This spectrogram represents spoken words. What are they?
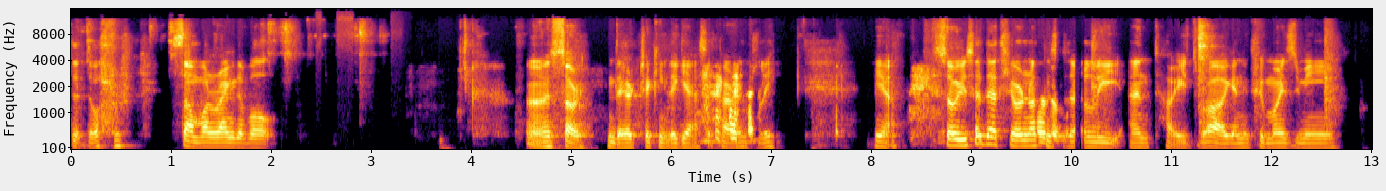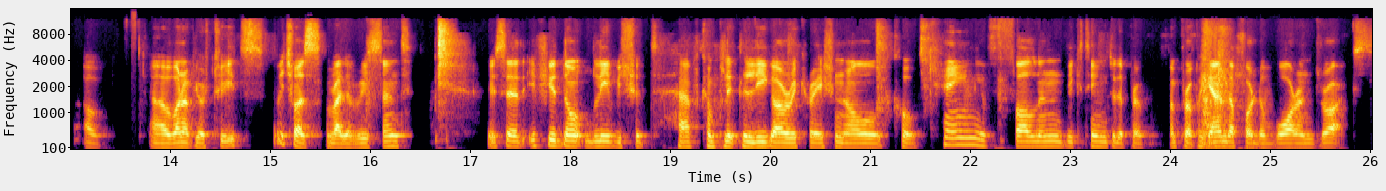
the door. Someone rang the bell. Uh, sorry, they're checking the gas apparently. yeah. So you said that you're not necessarily anti-drug, and it reminds me of uh, one of your tweets, which was rather recent. You said if you don't believe you should have completely legal recreational cocaine, you've fallen victim to the pro- uh, propaganda for the war on drugs.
